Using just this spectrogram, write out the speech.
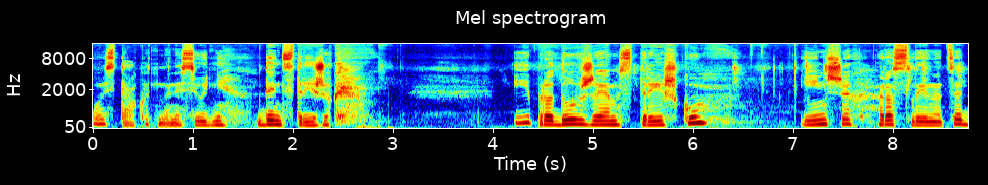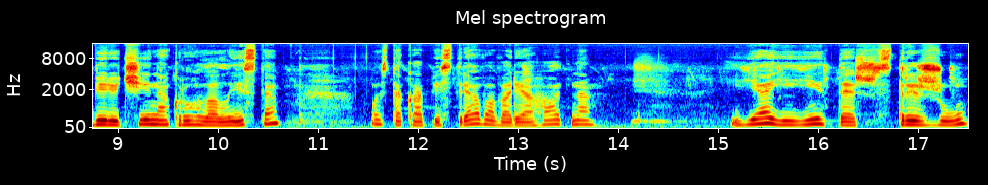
Ось так от в мене сьогодні день стрижок. І продовжуємо стрижку інших рослин. Це бірючина круглолиста. Ось така пістрява, варіагатна. Я її теж стрижу,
